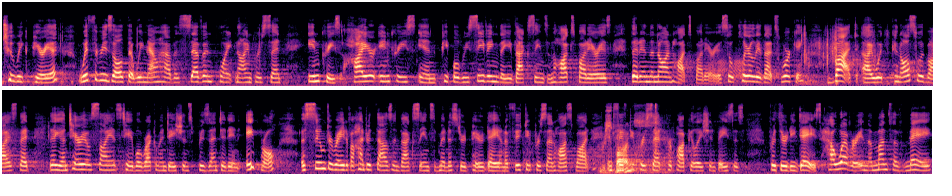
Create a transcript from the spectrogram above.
two-week period, with the result that we now have a 7.9% increase, higher increase in people receiving the vaccines in the hotspot areas than in the non-hotspot areas. So clearly that's working. But I would, can also advise that the Ontario Science Table recommendations presented in April assumed a rate of 100,000 vaccines administered per day on a 50% hotspot Response? and 50% per population basis for 30 days. However, in the month of May,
